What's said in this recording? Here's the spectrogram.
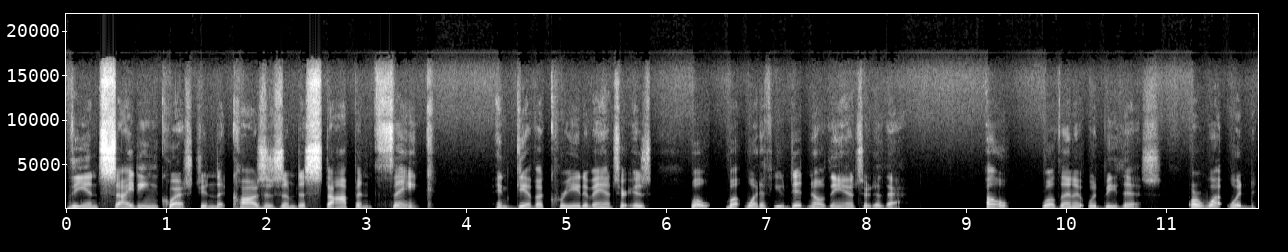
The inciting question that causes them to stop and think and give a creative answer is, well, but what if you did know the answer to that? Oh, well, then it would be this. Or what would,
